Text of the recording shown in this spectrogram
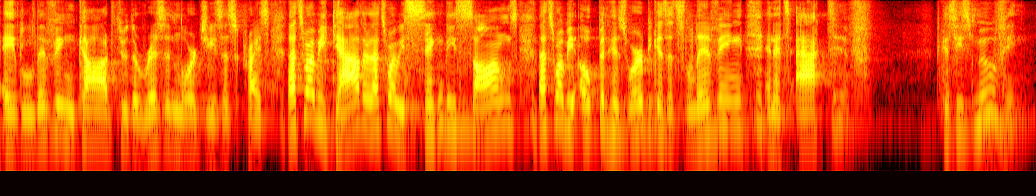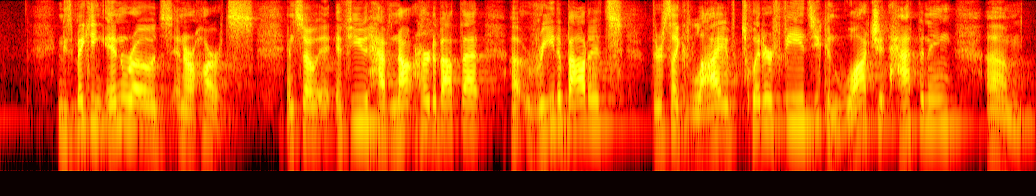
a living God through the risen Lord Jesus Christ. That's why we gather. That's why we sing these songs. That's why we open his word because it's living and it's active, because he's moving and he's making inroads in our hearts. And so if you have not heard about that, uh, read about it. There's like live Twitter feeds. You can watch it happening. Um,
